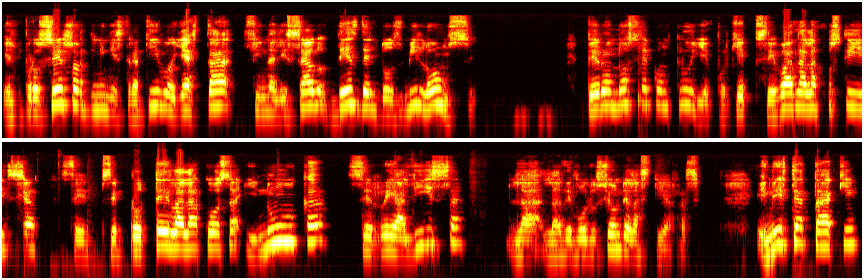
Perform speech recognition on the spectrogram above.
El proceso administrativo ya está finalizado desde el 2011, pero no se concluye porque se van a la justicia, se, se protela la cosa y nunca se realiza la, la devolución de las tierras. En este ataque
